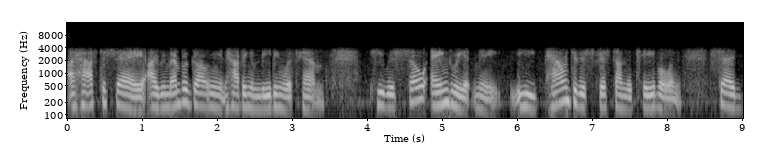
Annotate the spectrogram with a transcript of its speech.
I have to say, I remember going and having a meeting with him. He was so angry at me. He pounded his fist on the table and said,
